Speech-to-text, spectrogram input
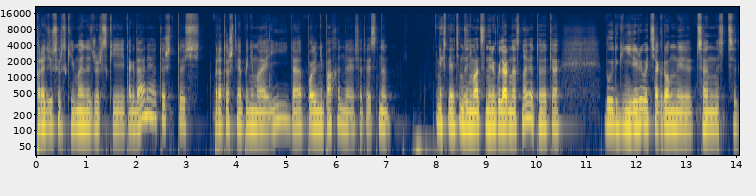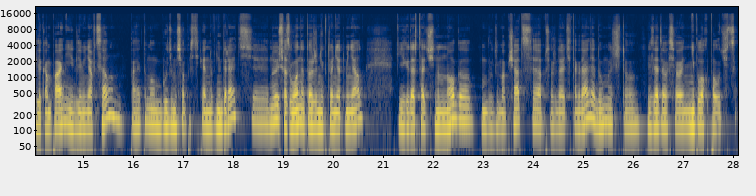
продюсерские, менеджерские и так далее. То, что, то есть про то, что я понимаю, и, да, поле непаханное, соответственно, если этим заниматься на регулярной основе, то это будет генерировать огромные ценности для компании и для меня в целом, поэтому будем все постепенно внедрять. Э, ну и созвоны тоже никто не отменял. Их достаточно много, будем общаться, обсуждать и так далее. Думаю, что из этого все неплохо получится.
